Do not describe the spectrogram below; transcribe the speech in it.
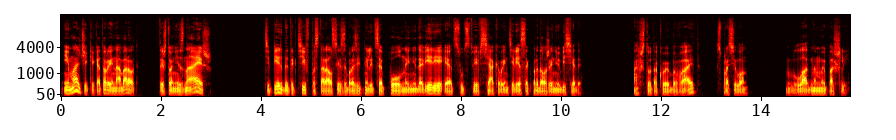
и мальчики, которые наоборот. Ты что, не знаешь? Теперь детектив постарался изобразить на лице полное недоверие и отсутствие всякого интереса к продолжению беседы. «А что такое бывает?» — спросил он. «Ладно, мы пошли».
